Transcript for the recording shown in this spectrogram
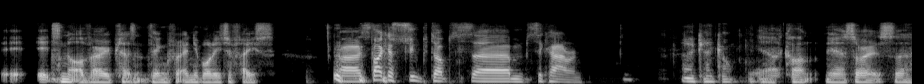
It, it's not a very pleasant thing for anybody to face. Uh, it's like a souped up um, Sicaran. Okay, cool. Yeah, I can't. Yeah, sorry, it's uh,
